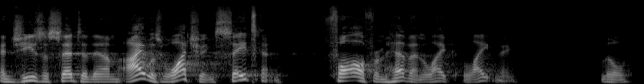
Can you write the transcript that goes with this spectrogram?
And Jesus said to them, I was watching Satan fall from heaven like lightning. Little,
